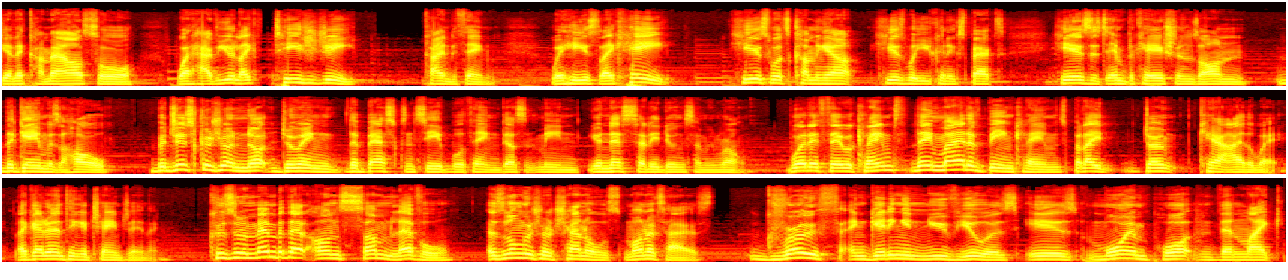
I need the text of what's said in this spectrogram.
gonna come out or what have you, like TGG kind of thing, where he's like, hey, here's what's coming out, here's what you can expect, here's its implications on the game as a whole. But just because you're not doing the best conceivable thing doesn't mean you're necessarily doing something wrong. What if they were claims? They might have been claims, but I don't care either way. Like, I don't think it changed anything. Because remember that on some level, as long as your channel's monetized, growth and getting in new viewers is more important than like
